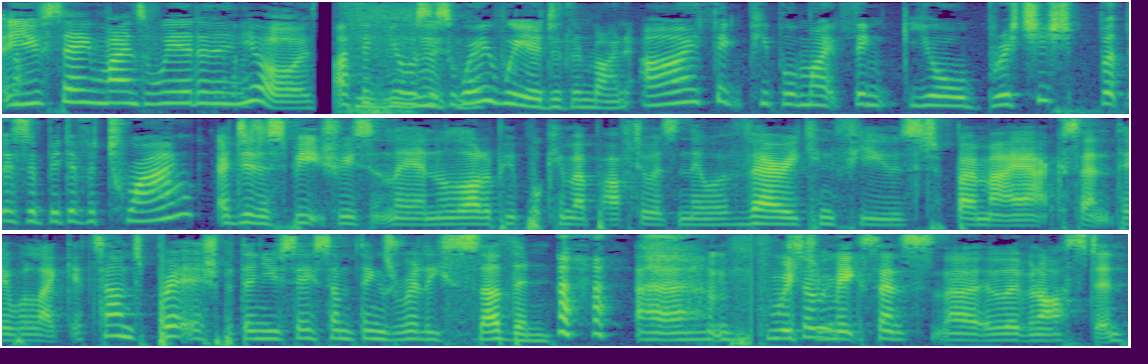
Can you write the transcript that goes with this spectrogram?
Are you saying mine's weirder than yours? I think yours is way weirder than mine. I think people might think you're British, but there's a bit of a twang. I did a speech recently, and a lot of people came up afterwards and they were very confused by my accent. They were like, it sounds British, but then you say something's really southern, um, which so makes sense. Uh, I live in Austin.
